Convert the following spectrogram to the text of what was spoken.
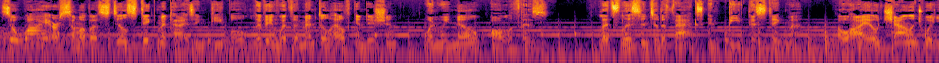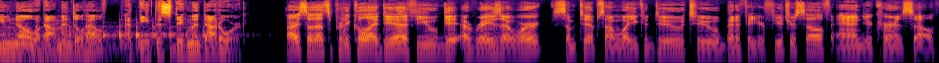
So, why are some of us still stigmatizing people living with a mental health condition when we know all of this? Let's listen to the facts and beat the stigma. Ohio, challenge what you know about mental health at beatthestigma.org. All right, so that's a pretty cool idea. If you get a raise at work, some tips on what you could do to benefit your future self and your current self.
